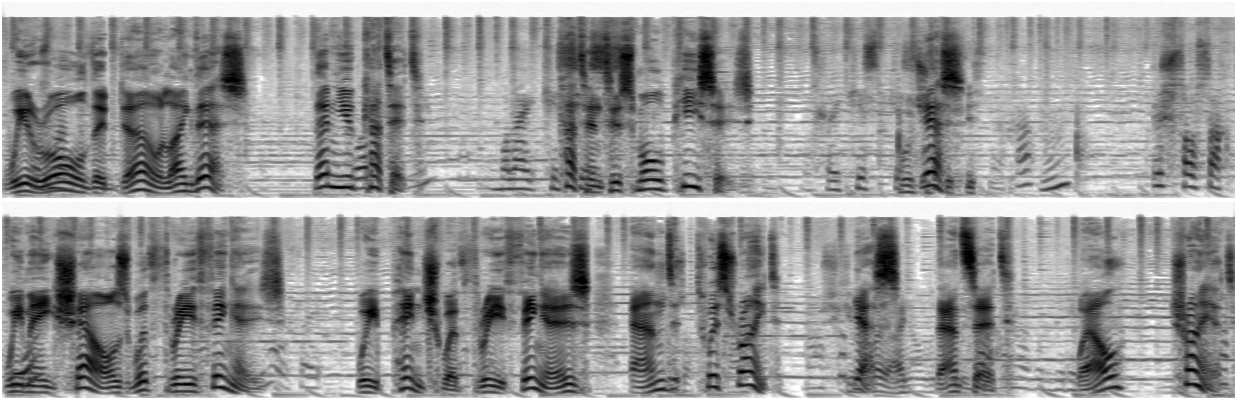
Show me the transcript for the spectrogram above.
We roll the dough like this. Then you cut it. Cut into small pieces. Yes. We make shells with three fingers. We pinch with three fingers and twist right. Yes, that's it. Well, try it.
